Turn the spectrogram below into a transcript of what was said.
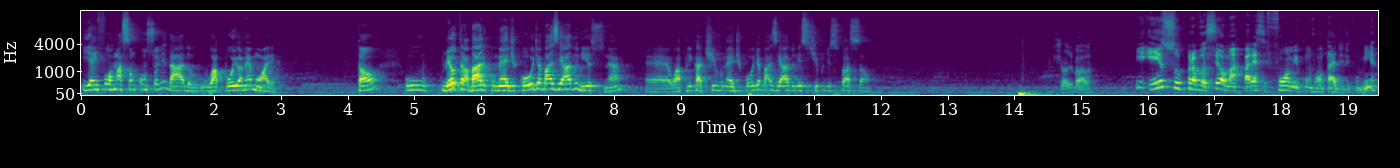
e a informação consolidada, o apoio à memória. Então, o meu trabalho com o MedCode é baseado nisso, né? É, o aplicativo MedCode é baseado nesse tipo de situação. Show de bola. E isso para você, Omar, parece fome com vontade de comer?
